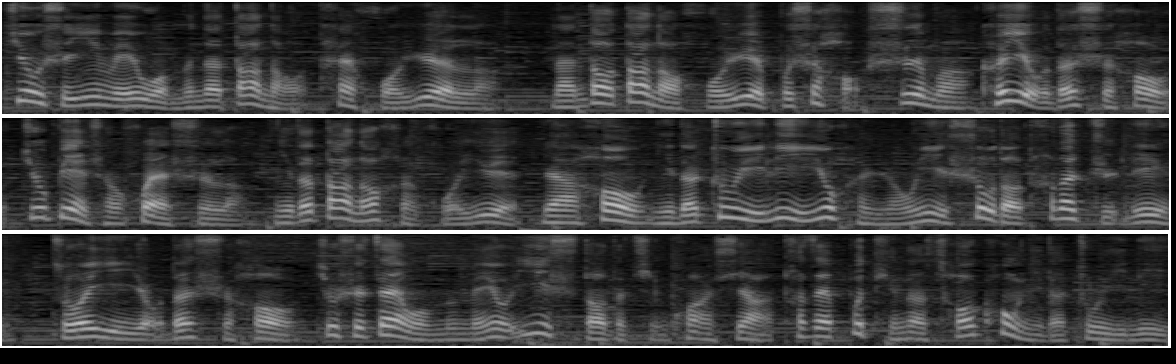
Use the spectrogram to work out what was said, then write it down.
就是因为我们的大脑太活跃了。难道大脑活跃不是好事吗？可有的时候就变成坏事了。你的大脑很活跃，然后你的注意力又很容易受到它的指令，所以有的时候就是在我们没有意识到的情况下，它在不停的操控你的注意力，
